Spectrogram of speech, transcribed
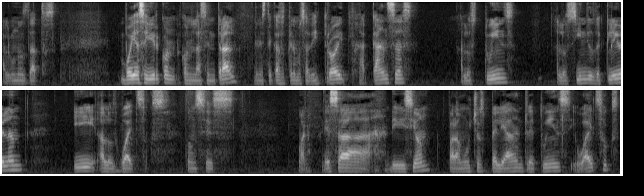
algunos datos. Voy a seguir con, con la central. En este caso tenemos a Detroit, a Kansas, a los Twins, a los Indios de Cleveland y a los White Sox. Entonces, bueno, esa división para muchos peleada entre Twins y White Sox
